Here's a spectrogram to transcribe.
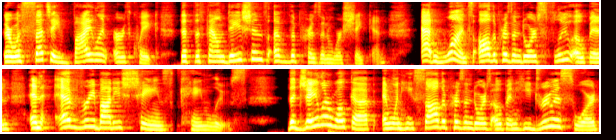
There was such a violent earthquake that the foundations of the prison were shaken. At once, all the prison doors flew open and everybody's chains came loose. The jailer woke up, and when he saw the prison doors open, he drew his sword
